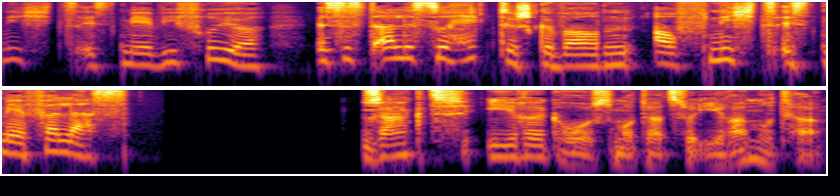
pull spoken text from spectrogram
Nichts ist mehr wie früher. Es ist alles so hektisch geworden. Auf nichts ist mehr Verlass. Sagt ihre Großmutter zu ihrer Mutter.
